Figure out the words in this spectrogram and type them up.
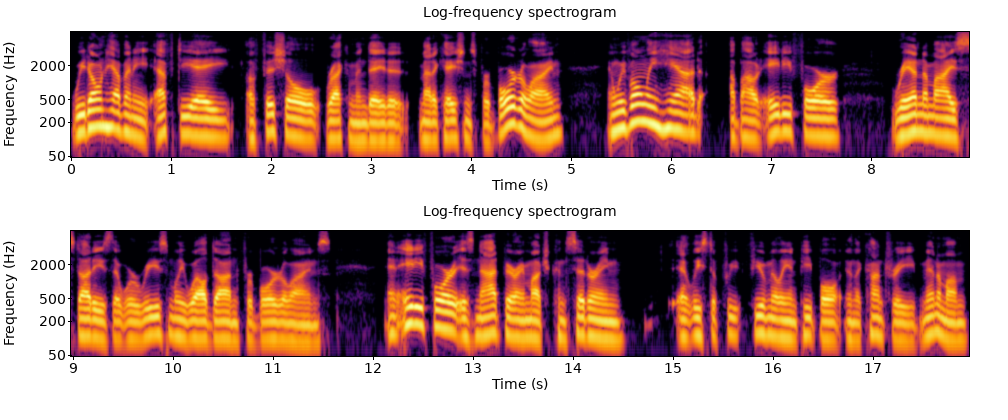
We don't have any FDA official recommended medications for borderline, and we've only had about 84 randomized studies that were reasonably well done for borderlines. And 84 is not very much considering at least a few million people in the country minimum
